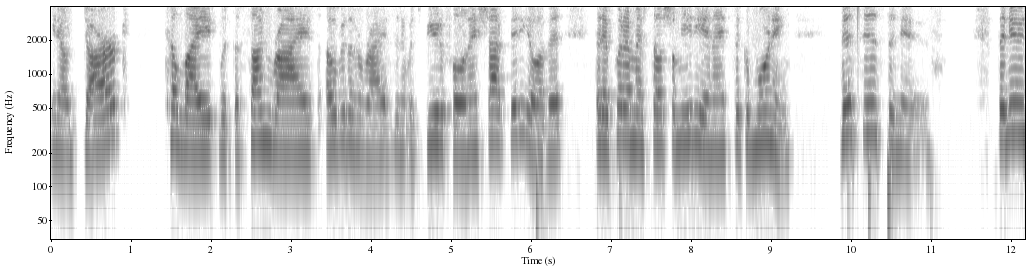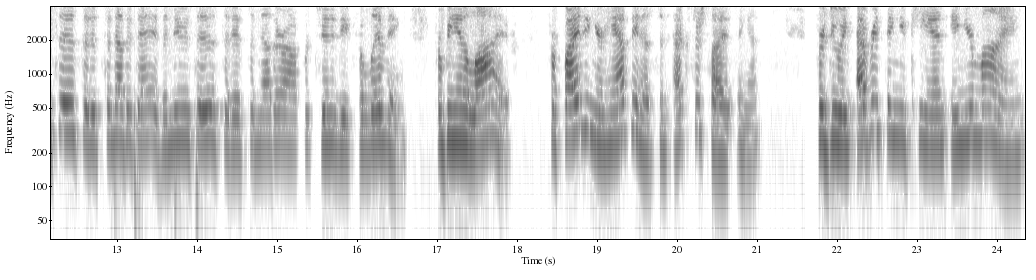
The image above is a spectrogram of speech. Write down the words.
you know, dark to light with the sunrise over the horizon. It was beautiful and I shot video of it that I put on my social media and I said, Good morning. This is the news. The news is that it's another day. The news is that it's another opportunity for living, for being alive, for finding your happiness and exercising it, for doing everything you can in your mind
